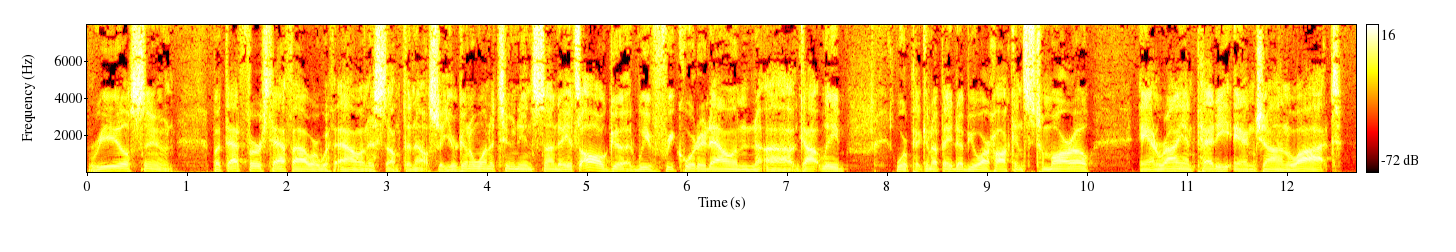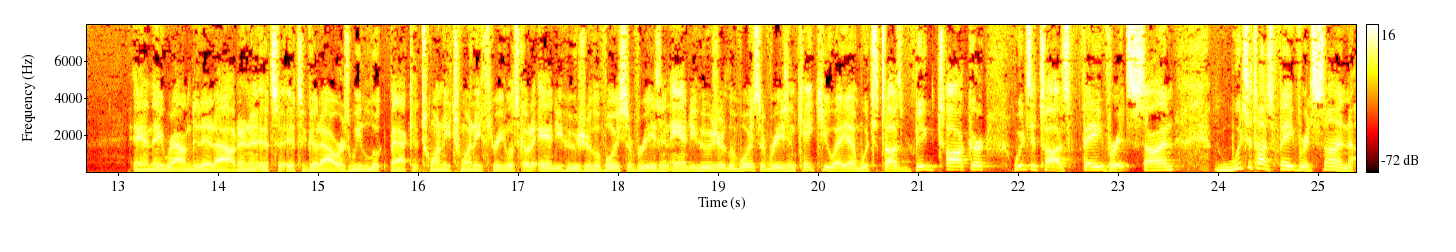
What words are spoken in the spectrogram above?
real soon. But that first half hour with Alan is something else. So you're going to want to tune in Sunday. It's all good. We've recorded Alan uh, Gottlieb. We're picking up AWR Hawkins tomorrow, and Ryan Petty and John Lott and they rounded it out. And it's a, it's a good hour as we look back at 2023. Let's go to Andy Hooser, the voice of reason. Andy Hooser, the voice of reason, KQAM, Wichita's big talker, Wichita's favorite son. Wichita's favorite son,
